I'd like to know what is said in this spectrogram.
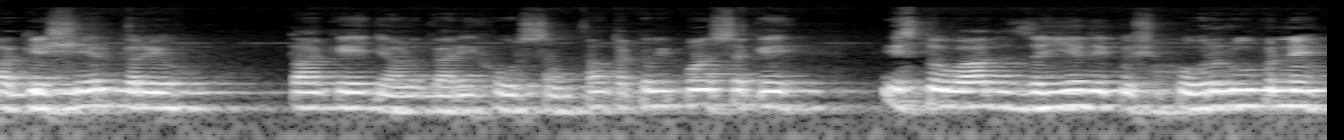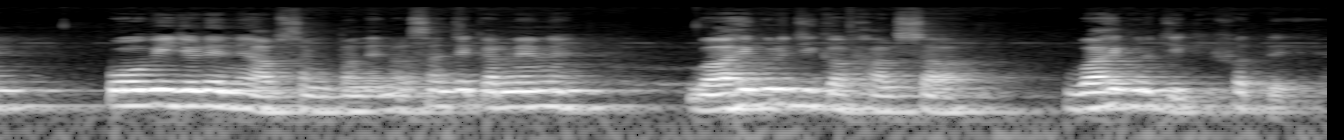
ਅੱਗੇ ਸ਼ੇਅਰ ਕਰਿਓ ਤਾਂ ਕਿ ਇਹ ਜਾਣਕਾਰੀ ਹੋਰ ਸੰਗਤਾਂ ਤੱਕ ਵੀ ਪਹੁੰਚ ਸਕੇ। ਇਸ ਤੋਂ ਬਾਅਦ ਜ਼ਈਏ ਦੇ ਕੁਝ ਹੋਰ ਰੂਪ ਨੇ, ਉਹ ਵੀ ਜਿਹੜੇ ਨੇ ਆਪ ਸੰਗਤਾਂ ਦੇ ਨਾਲ ਸਾਂਝੇ ਕਰਨੇ ਨੇ। ਵਾਹਿਗੁਰੂ ਜੀ ਕਾ ਖਾਲਸਾ, ਵਾਹਿਗੁਰੂ ਜੀ ਕੀ ਫਤਿਹ।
